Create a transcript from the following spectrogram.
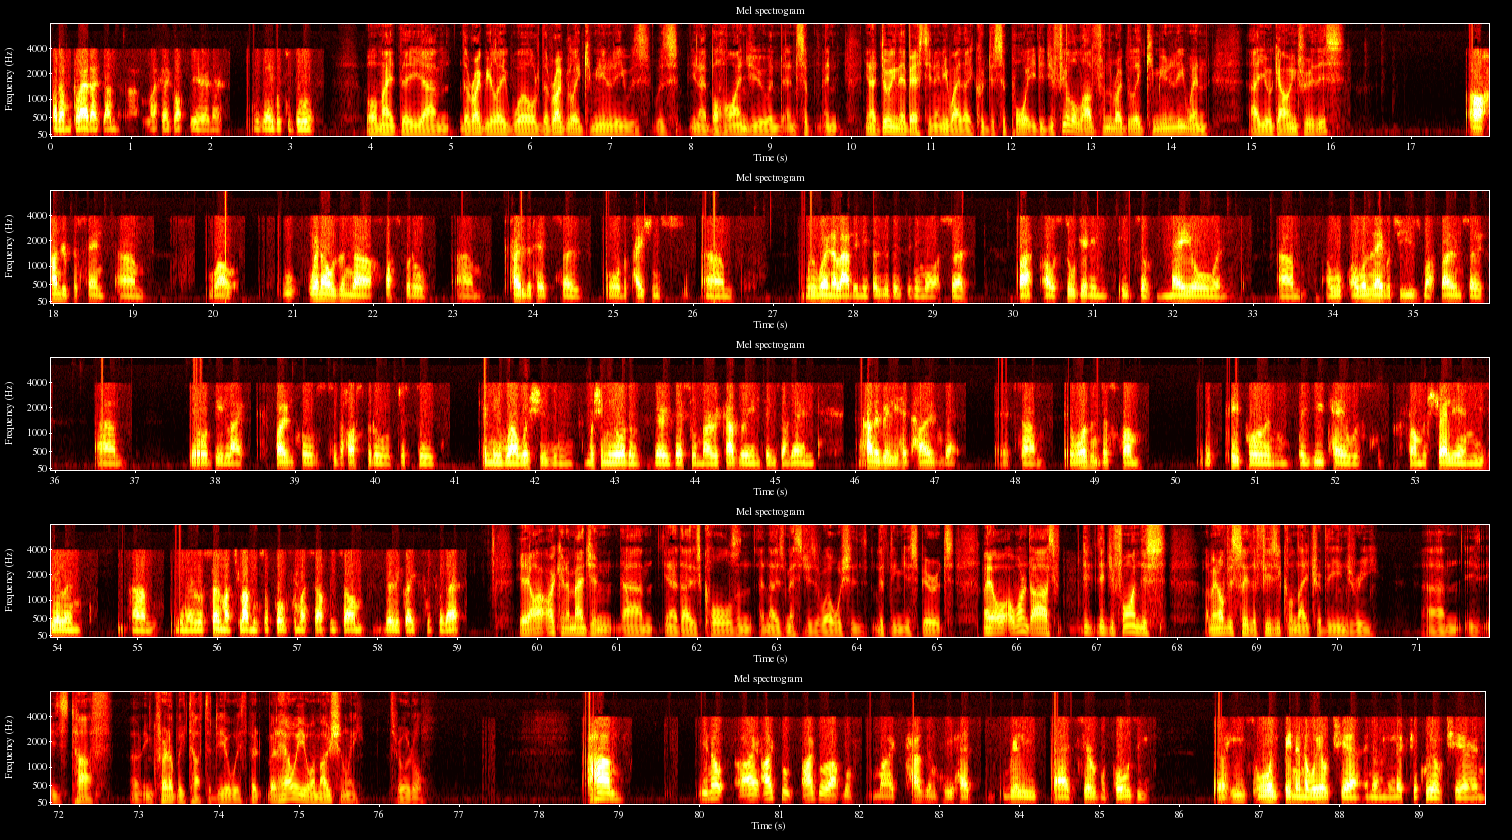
but I'm glad I done it. Like I got there and I was able to do it. Well, mate, the um, the rugby league world, the rugby league community was was you know behind you and and and you know doing their best in any way they could to support you. Did you feel the love from the rugby league community when uh, you were going through this? Oh, 100%. Um, well, when I was in the hospital, um, COVID hit, so all the patients, um, we weren't allowed any visitors anymore. So, but I was still getting heaps of mail, and um, I, w- I wasn't able to use my phone. So, um, there would be like phone calls to the hospital just to give me well wishes and wishing me all the very best for my recovery and things like that. And kind of really hit home that it's um it wasn't just from the people in the UK, was from Australia and New Zealand. Um, you know, there was so much love and support for myself, and so I'm really grateful for that. Yeah, I, I can imagine, um, you know, those calls and, and those messages of well wishes lifting your spirits. Mate, I, I wanted to ask, did, did you find this? I mean, obviously the physical nature of the injury um, is, is tough, uh, incredibly tough to deal with. But but how are you emotionally through it all? Um, you know, I I grew I grew up with my cousin who had really bad cerebral palsy. So he's always been in a wheelchair in an electric wheelchair, and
